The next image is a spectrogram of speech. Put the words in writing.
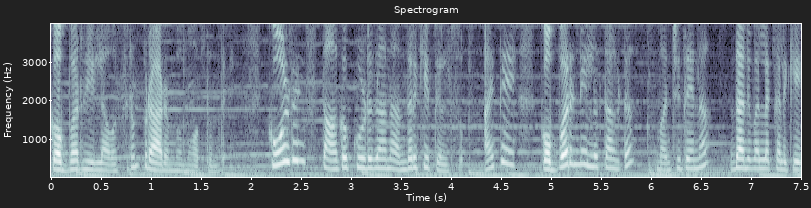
కొబ్బరి నీళ్ళ అవసరం ప్రారంభమవుతుంది. కూల్ డ్రింక్స్ తాగకూడదని అందరికీ తెలుసు. అయితే కొబ్బరి నీళ్ళు తాగటం మంచిదేనా? దానివల్ల కలిగే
